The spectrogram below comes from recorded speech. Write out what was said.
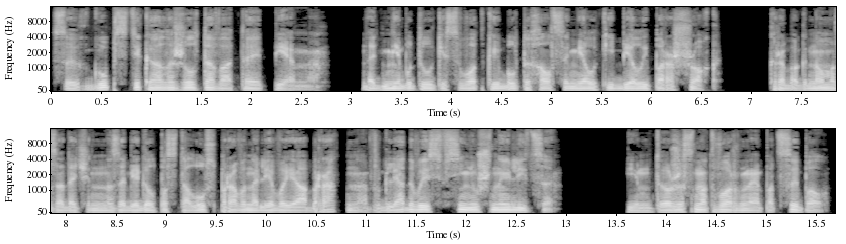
С их губ стекала желтоватая пена. На дне бутылки с водкой бултыхался мелкий белый порошок. Крабогном озадаченно забегал по столу справа налево и обратно, вглядываясь в синюшные лица. «Им тоже снотворное подсыпал?» —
